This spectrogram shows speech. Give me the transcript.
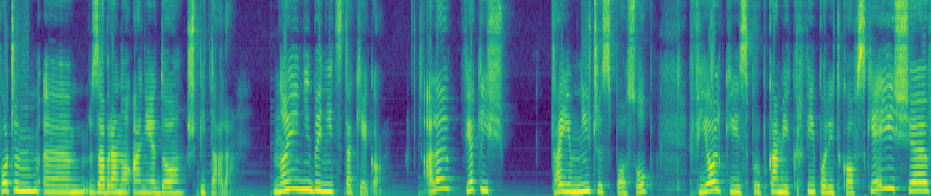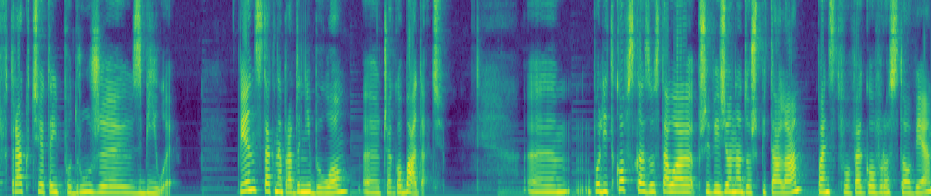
Po czym y, zabrano Anię do szpitala. No i niby nic takiego, ale w jakiś tajemniczy sposób fiolki z próbkami krwi politkowskiej się w trakcie tej podróży zbiły. Więc tak naprawdę nie było y, czego badać. Politkowska została przywieziona do szpitala państwowego w Rostowie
